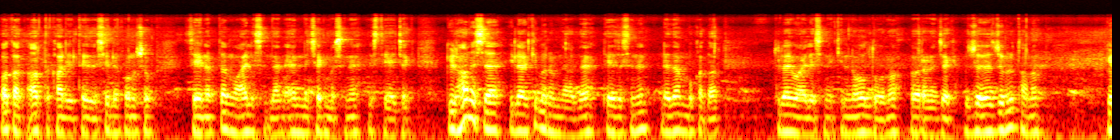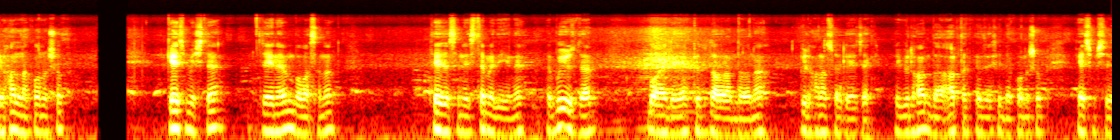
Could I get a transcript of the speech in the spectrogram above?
Fakat artık Halil teyzesiyle konuşup Zeynep'ten ve ailesinden elini çekmesini isteyecek. Gülhan ise ileriki bölümlerde teyzesinin neden bu kadar Tülay ailesinin kinli olduğunu öğrenecek. Zü- Zümrüt Hanım Gülhan'la konuşup geçmişte Zeynep'in babasının teyzesini istemediğini ve bu yüzden bu aileye kötü davrandığını Gülhan'a söyleyecek. Ve Gülhan da artık teyzesiyle konuşup geçmişi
